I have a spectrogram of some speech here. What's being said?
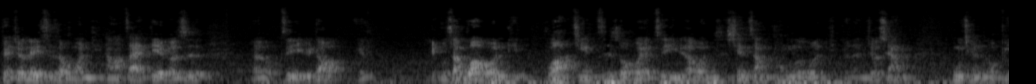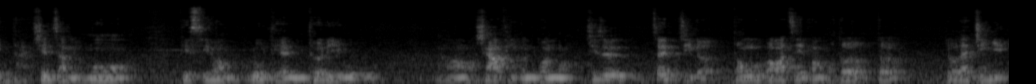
对，就类似这种问题。然后再第二个是。呃，我自己遇到也也不算不好的问题，不好的经验，只是说会有自己遇到问题是线上通路的问题，可能就像目前很多平台线上有 Momo、PC Home、露天、特力屋，然后虾皮跟官网，其实这几个通路包括自己的官网我都有都有都有在经营，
